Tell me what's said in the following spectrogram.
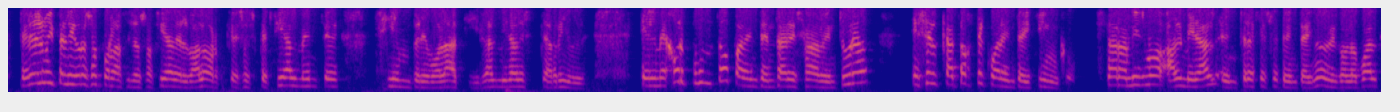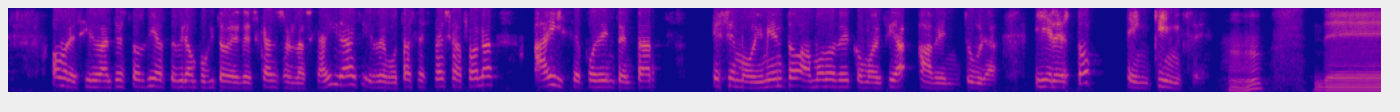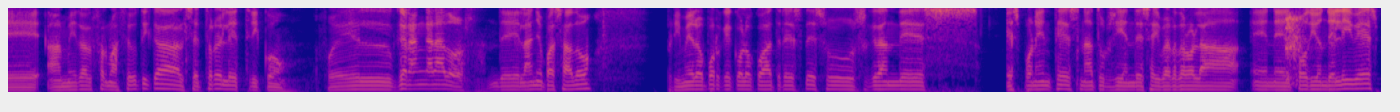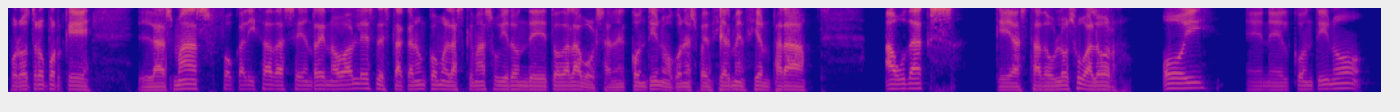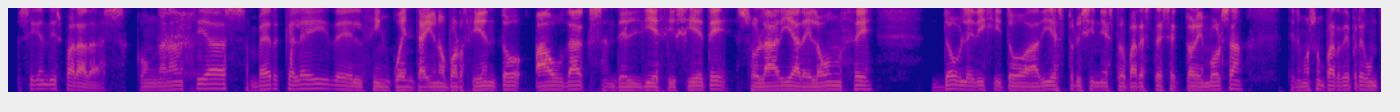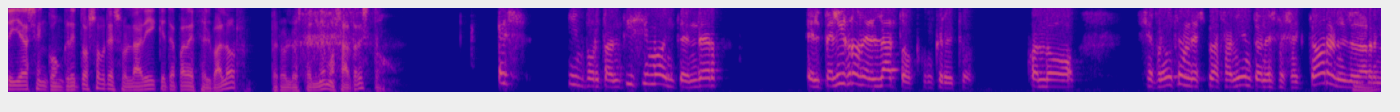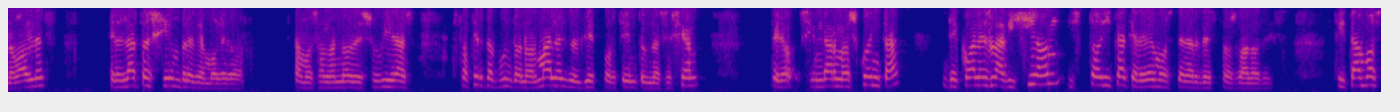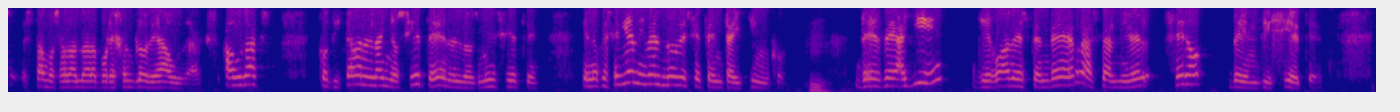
Pero es muy peligroso por la filosofía del valor, que es especialmente siempre volátil. Almiral es terrible. El mejor punto para intentar esa aventura es el 1445. Está ahora mismo Almiral en 1379, con lo cual Hombre, si durante estos días tuviera un poquito de descanso en las caídas y rebotase hasta esa zona, ahí se puede intentar ese movimiento a modo de, como decía, aventura. Y el stop en 15. De Almiral Farmacéutica al sector eléctrico. Fue el gran ganador del año pasado Primero porque colocó a tres de sus grandes exponentes, Naturgy, Endesa y Iberdrola, en el podio del IBEX. Por otro porque las más focalizadas en renovables destacaron como las que más subieron de toda la bolsa en el continuo, con especial mención para Audax, que hasta dobló su valor. Hoy, en el continuo, siguen disparadas, con ganancias Berkeley del 51%, Audax del 17%, Solaria del 11%, doble dígito a diestro y siniestro para este sector en bolsa. Tenemos un par de preguntillas en concreto sobre Solari. ¿Qué te parece el valor? Pero lo extendemos al resto. Es importantísimo entender el peligro del dato concreto. Cuando se produce un desplazamiento en este sector, en el de las renovables, el dato es siempre demoledor. Estamos hablando de subidas hasta cierto punto normales, del 10% en una sesión, pero sin darnos cuenta de cuál es la visión histórica que debemos tener de estos valores. Citamos, estamos hablando ahora, por ejemplo, de Audax. Audax cotizaba en el año 7, en el 2007, en lo que sería el nivel 975. Mm. Desde allí llegó a descender hasta el nivel 0,27.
